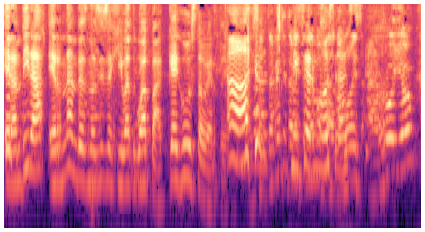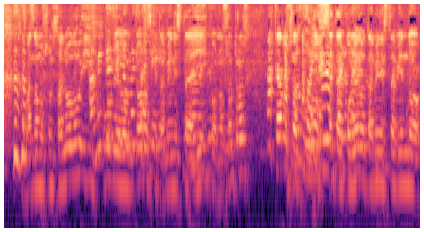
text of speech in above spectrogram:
Erandira Hernández nos dice, Givat guapa, qué gusto verte. Ay, Exactamente, también mis tenemos a hermosas. Dolores Arroyo, le mandamos un saludo, y Julio no Torres, que también está ahí con nosotros. Carlos Arturo Z Toledo también está viendo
